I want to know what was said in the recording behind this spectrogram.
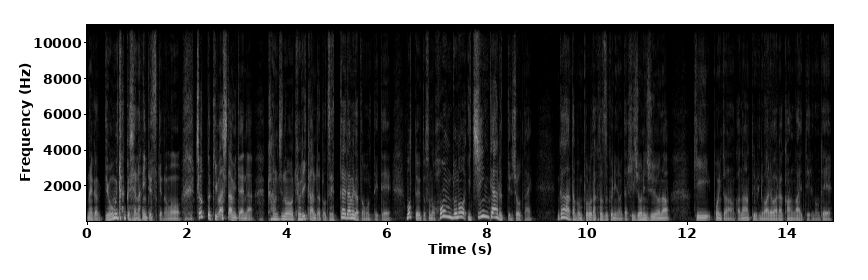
なんか業務委託じゃないんですけどもちょっと来ましたみたいな感じの距離感だと絶対ダメだと思っていてもっと言うとその本部の一員であるっていう状態が多分プロダクト作りにおいては非常に重要なキーポイントなのかなというふうに我々は考えているので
